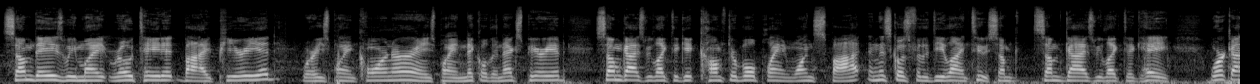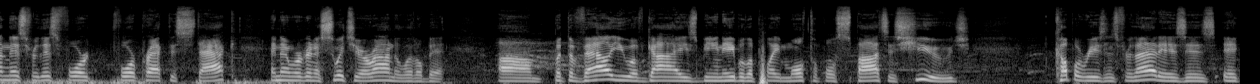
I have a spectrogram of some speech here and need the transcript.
Some days we might rotate it by period, where he's playing corner and he's playing nickel the next period. Some guys we like to get comfortable playing one spot, and this goes for the D line too. Some some guys we like to hey work on this for this four four practice stack, and then we're going to switch you around a little bit. Um, but the value of guys being able to play multiple spots is huge. Couple reasons for that is is it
